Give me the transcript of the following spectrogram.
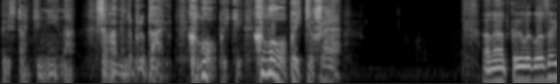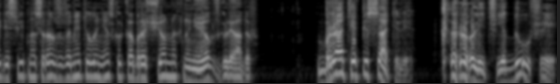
"Перестаньте, Нина, за вами наблюдают. Хлопайте, хлопайте же!" Она открыла глаза и действительно сразу заметила несколько обращенных на нее взглядов. Братья-писатели, кроличьи души,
